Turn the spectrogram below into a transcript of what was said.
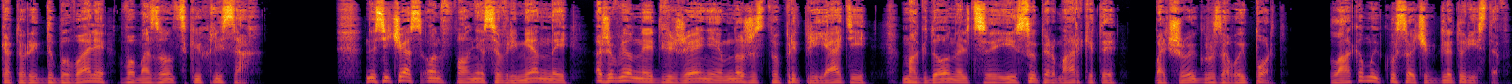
который добывали в амазонских лесах. Но сейчас он вполне современный, оживленное движение, множество предприятий, Макдональдсы и супермаркеты, большой грузовой порт, лакомый кусочек для туристов.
